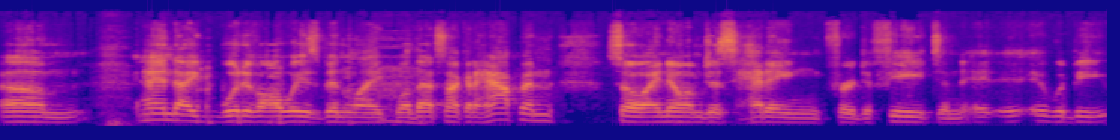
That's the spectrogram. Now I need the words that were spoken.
Um, and I would have always been like, well, that's not going to happen. So I know I'm just heading for defeat. And it, it would be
